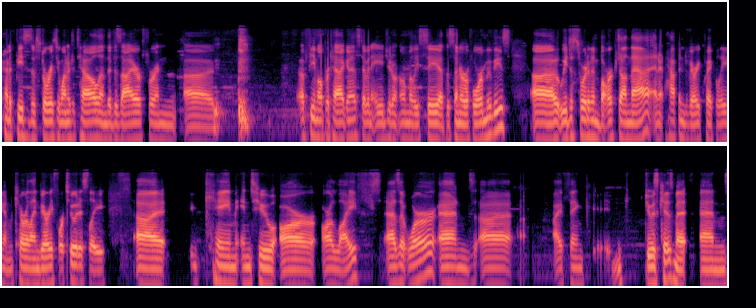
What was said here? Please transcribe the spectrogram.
kind of pieces of stories we wanted to tell, and the desire for an uh, a female protagonist of an age you don't normally see at the center of horror movies, uh, we just sort of embarked on that, and it happened very quickly. And Caroline very fortuitously uh, came into our our lives, as it were, and uh, I think it was kismet, and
